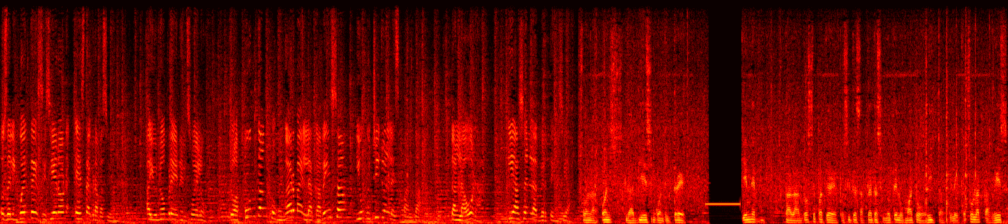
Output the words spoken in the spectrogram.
Los delincuentes hicieron esta grabación. Hay un hombre en el suelo. Lo apuntan con un arma en la cabeza y un cuchillo en la espalda. Dan la hora y hacen la advertencia. Son las 11, las 10.53. Tiene hasta las 12 para que deposite esa plata si no te lo mato ahorita, que le caso la cabeza.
